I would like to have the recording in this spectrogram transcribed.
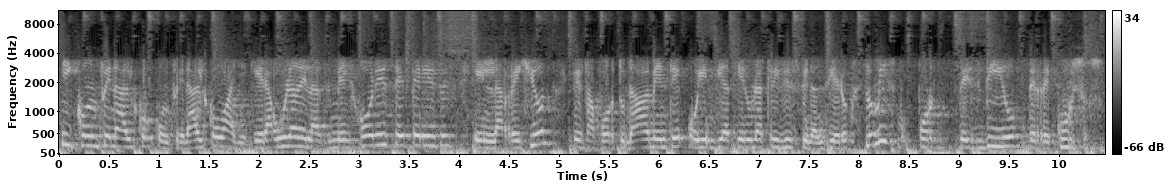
Y con Fenalco, con Fenalco Valle, que era una de las mejores EPS en la región, desafortunadamente hoy en día tiene una crisis financiera. Lo mismo, por desvío de recursos.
